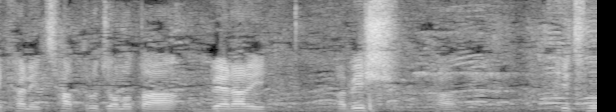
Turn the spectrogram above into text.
এখানে ছাত্র জনতা বেড়ারে বেশ কিছু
